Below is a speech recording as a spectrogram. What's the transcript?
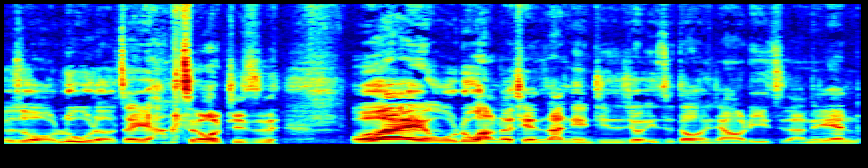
就是我入了这一行之后，其实我在我入行的前三年，其实就一直都很想要离职啊。那天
